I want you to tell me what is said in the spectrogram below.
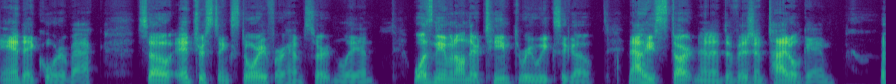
and a quarterback. So interesting story for him, certainly. And wasn't even on their team three weeks ago. Now he's starting in a division title game.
